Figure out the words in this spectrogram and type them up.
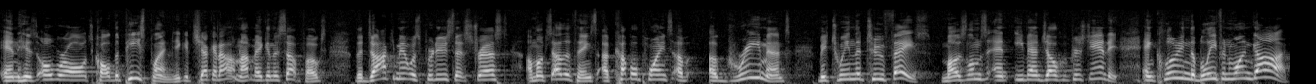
in his overall, it's called the Peace Plan. You can check it out. I'm not making this up, folks. The document was produced that stressed, amongst other things, a couple points of agreement between the two faiths, Muslims and evangelical Christianity, including the belief in one God.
